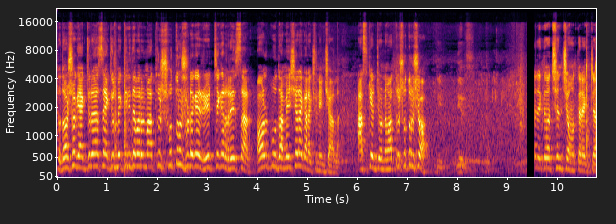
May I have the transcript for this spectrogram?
তো দর্শক একজনে আছে একজন ব্যক্তি নিতে পারবেন মাত্র সতেরোশো টাকায় রেড চেকার রেসার অল্প দামে সেরা কালেকশন ইনশাআল্লাহ। আজকের জন্য মাত্র সতেরোশো। দেখতে পাচ্ছেন চমৎকার একটা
